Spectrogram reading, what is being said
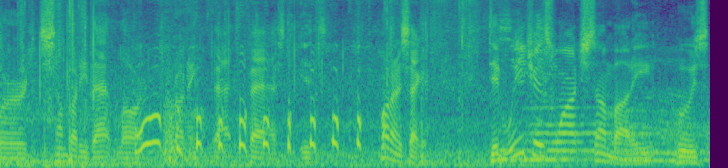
word. Somebody that large running that fast is. Hold on a second. Did we just watch somebody who's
